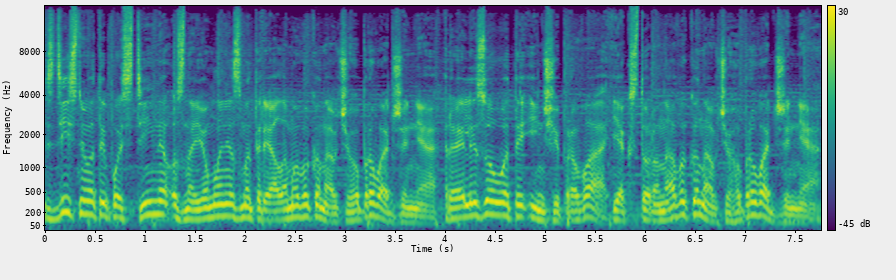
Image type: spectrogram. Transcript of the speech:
Здійснювати постійне ознайомлення з матеріалами виконавчого провадження, реалізовувати інші права як сторона виконавчого провадження,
